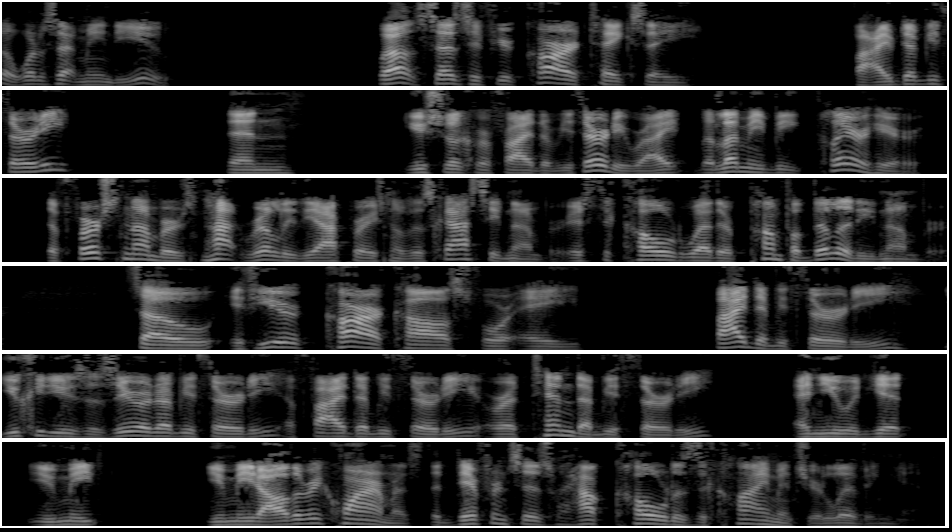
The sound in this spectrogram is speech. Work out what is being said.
so what does that mean to you? Well, it says if your car takes a 5W30, then you should look for 5W30, right? But let me be clear here the first number is not really the operational viscosity number. It's the cold weather pumpability number. So if your car calls for a 5W30, you could use a 0W30, a 5W30, or a 10W30, and you would get you meet you meet all the requirements. The difference is how cold is the climate you're living in.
